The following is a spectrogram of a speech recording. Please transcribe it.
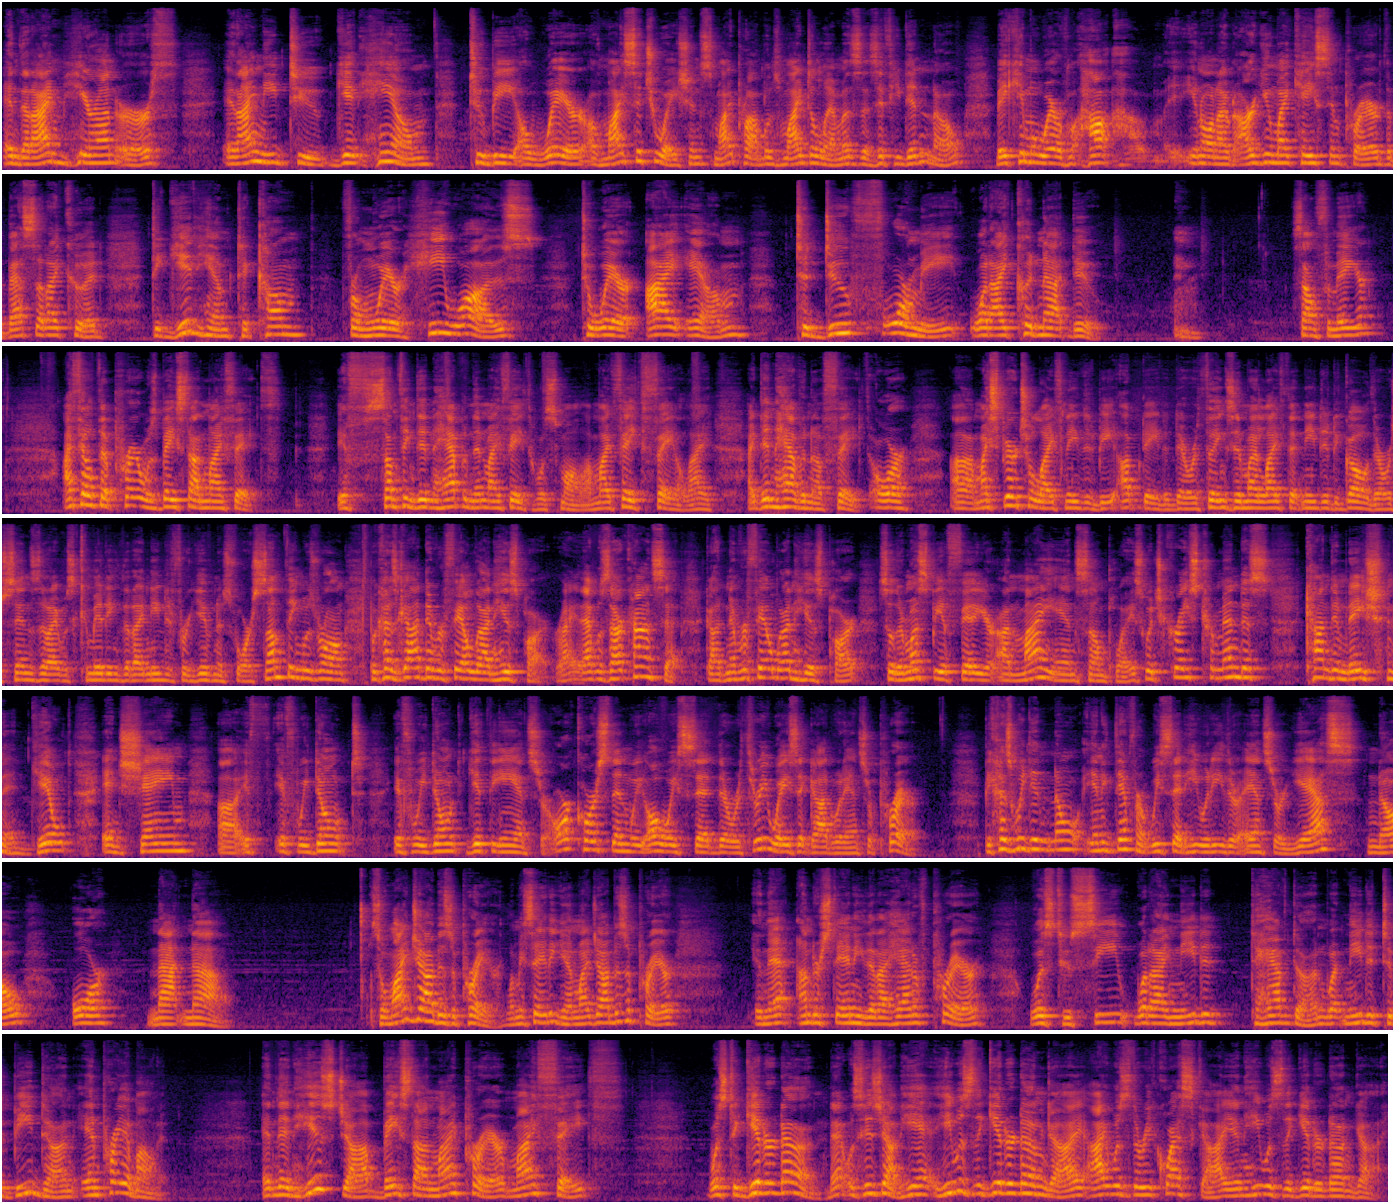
And that I'm here on earth and I need to get him to be aware of my situations, my problems, my dilemmas, as if he didn't know. Make him aware of how, how, you know, and I would argue my case in prayer the best that I could to get him to come from where he was to where I am to do for me what I could not do. Sound familiar? I felt that prayer was based on my faith. If something didn't happen, then my faith was small. My faith failed. I, I didn't have enough faith. Or uh, my spiritual life needed to be updated. There were things in my life that needed to go. There were sins that I was committing that I needed forgiveness for. Something was wrong because God never failed on his part, right? That was our concept. God never failed on his part. So there must be a failure on my end someplace, which creates tremendous condemnation and guilt and shame uh, if, if we don't if we don't get the answer. Or, of course, then we always said there were three ways that God would answer prayer because we didn't know any different. We said he would either answer yes, no, or not now. So my job is a prayer. Let me say it again. My job is a prayer. And that understanding that I had of prayer was to see what I needed to have done, what needed to be done, and pray about it. And then his job, based on my prayer, my faith, was to get her done. That was his job. He, he was the get her done guy. I was the request guy, and he was the get her done guy.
